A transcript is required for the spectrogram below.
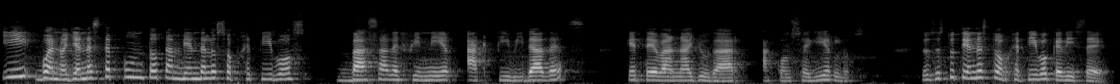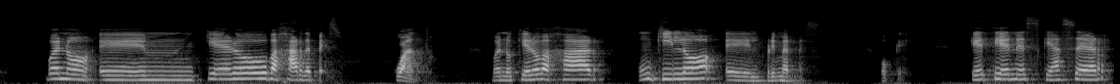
Y bueno, ya en este punto también de los objetivos vas a definir actividades que te van a ayudar a conseguirlos. Entonces tú tienes tu objetivo que dice, bueno, em, quiero bajar de peso. ¿Cuánto? Bueno, quiero bajar un kilo el primer mes. Ok. ¿Qué tienes que hacer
